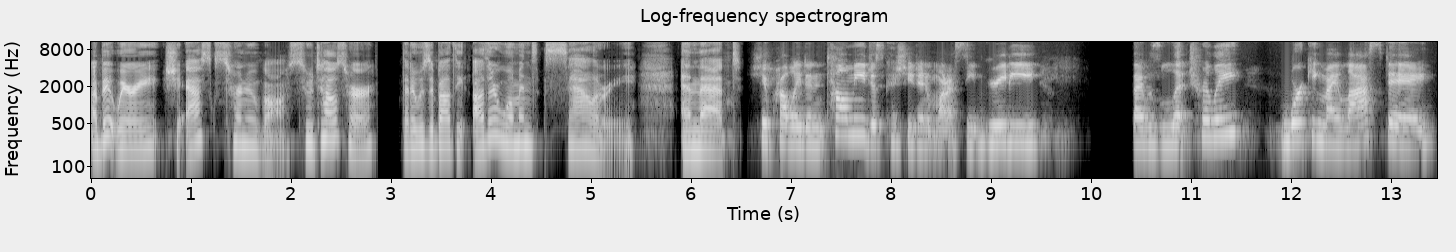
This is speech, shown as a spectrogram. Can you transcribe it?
A bit wary, she asks her new boss, who tells her that it was about the other woman's salary and that She probably didn't tell me just because she didn't want to seem greedy. I was literally working my last day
